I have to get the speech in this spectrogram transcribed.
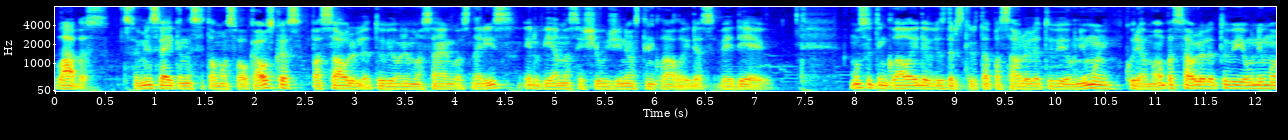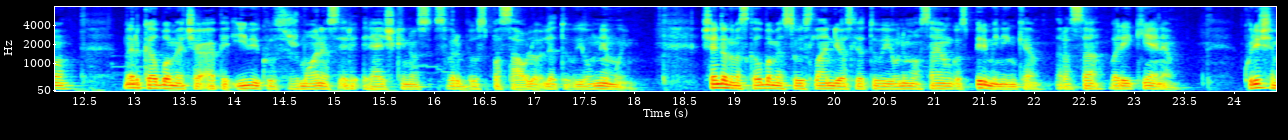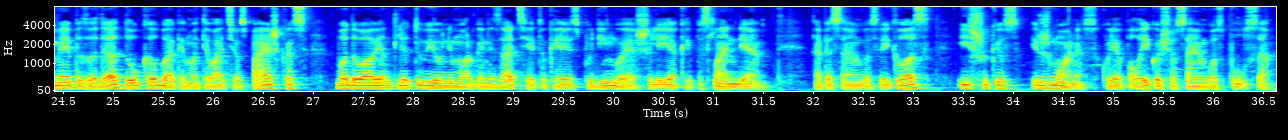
Labas, su jumis sveikinasi Tomas Valkauskas, Pasaulio Lietuvų jaunimo sąjungos narys ir vienas iš jau žinios tinklalaidės vedėjų. Mūsų tinklalaidė vis dar skirta Pasaulio Lietuvų jaunimui, kuriama Pasaulio Lietuvų jaunimo. Na ir kalbame čia apie įvykius, žmonės ir reiškinius svarbius Pasaulio Lietuvų jaunimui. Šiandien mes kalbame su Islandijos Lietuvų jaunimo sąjungos pirmininkė Rasa Vareikienė, kuri šiame epizode daug kalba apie motivacijos paieškas, vadovaujant lietuvių jaunimo organizacijai tokioje įspūdingoje šalyje kaip Islandija, apie sąjungos veiklas, iššūkius ir žmonės, kurie palaiko šios sąjungos pulsą.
